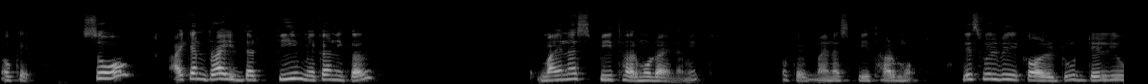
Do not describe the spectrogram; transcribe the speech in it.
Okay. So I can write that P mechanical minus P thermodynamic okay minus P thermo this will be equal to del u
